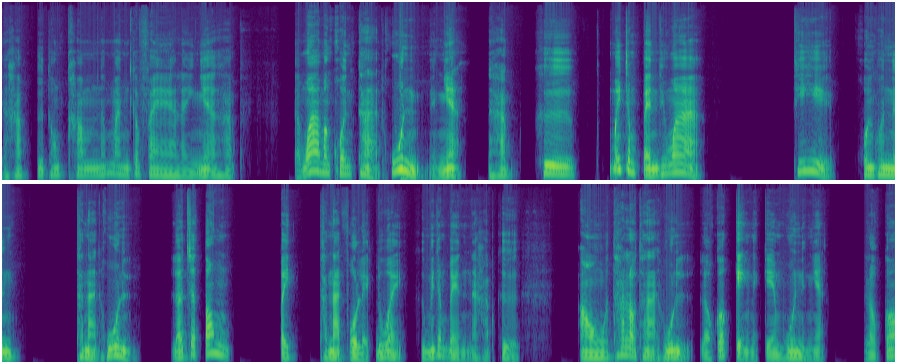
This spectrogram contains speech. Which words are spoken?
นะครับ คือทองคำน้ำมันกาแฟอะไรอย่างเงี้ยครับ แต่ว่าบางคนถนัดหุ้นอย่างเงี้ยนะครับ คือไม่จำเป็นที่ว่าที่คนคนหนึ่งถนัดหุ้น แล้วจะต้องไปถนัดโฟเล็กด้วย คือไม่จำเป็นนะครับ คือเอาถ้าเราถนัดหุ้น เราก็เก่งในเกมหุ้นอย่างเงี้ย แล้วก็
